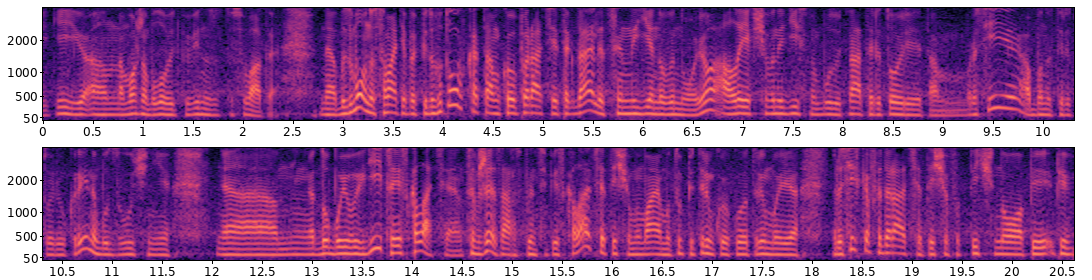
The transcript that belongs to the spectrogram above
який е, можна було відповідно застосувати. Е, Безумовно, сама типу, підготовка, там кооперація і так далі, це не є новиною. Але якщо вони дійсно будуть на території там Росії або на території України, будуть залучені е, до бойових дій, це ескалація. Це вже зараз, в принципі, ескалація. Те, що ми маємо ту підтримку, яку отримує Російська Федерація, те, що фактично Пів- Пів-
